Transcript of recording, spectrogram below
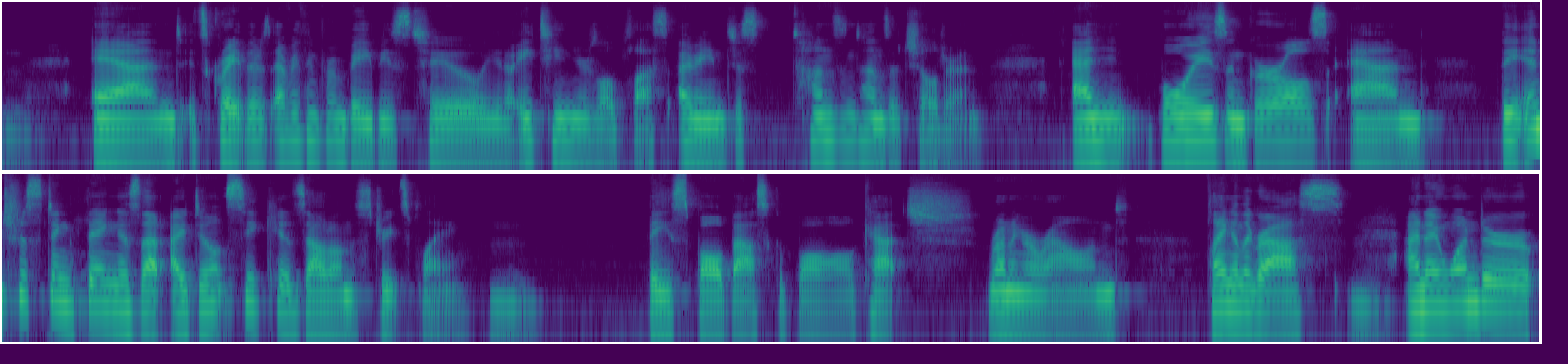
Mm. And it's great. There's everything from babies to, you know, 18 years old plus. I mean, just tons and tons of children. And boys and girls and the interesting thing is that I don't see kids out on the streets playing mm. baseball, basketball, catch, running around, playing in the grass. Mm. And I wonder,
